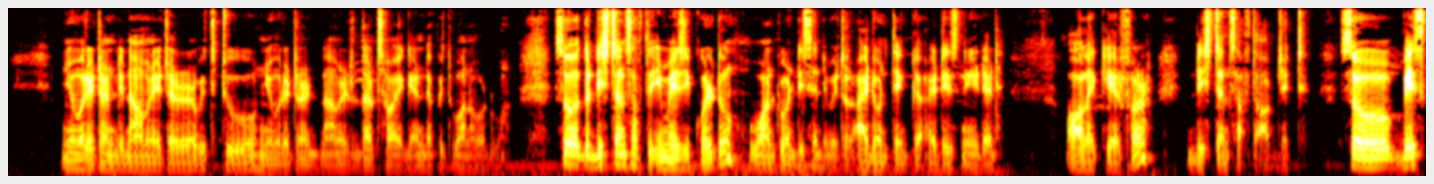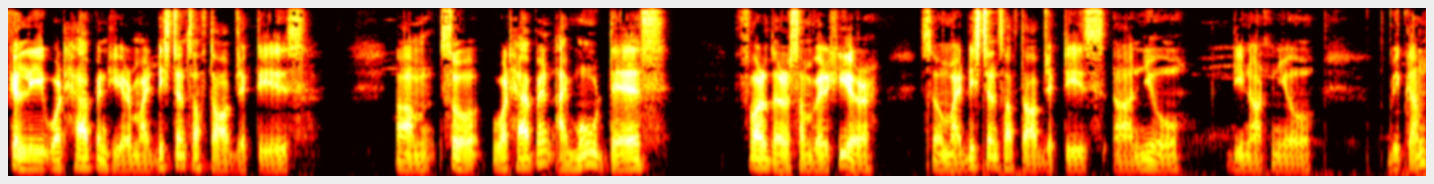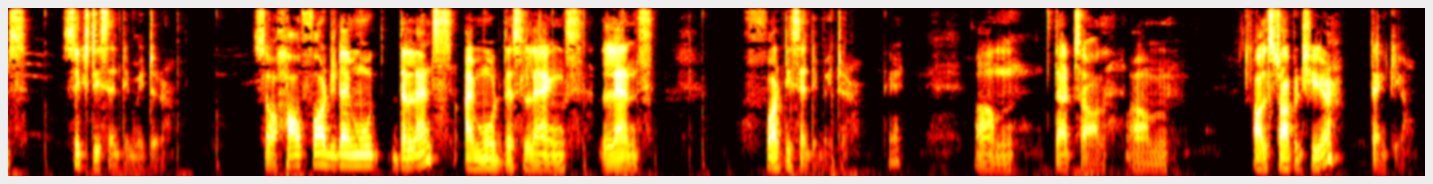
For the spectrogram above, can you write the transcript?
numerator and denominator with 2 numerator and denominator that's how I end up with 1 over 1 so the distance of the image equal to 120 centimeter. I don't think it is needed. All I care for distance of the object. So basically what happened here my distance of the object is um, so what happened? I moved this further somewhere here. So my distance of the object is uh, nu d naught new becomes 60 centimeter so how far did I move the lens? I moved this lens lens 40 centimeter okay? Um, that's all. Um, I'll stop it here. Thank you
